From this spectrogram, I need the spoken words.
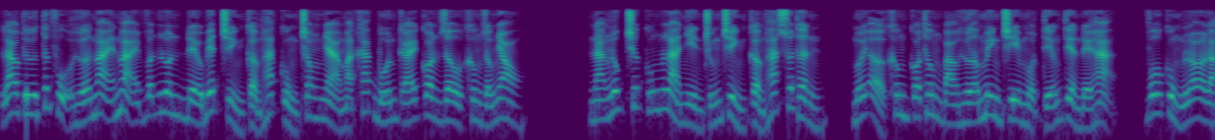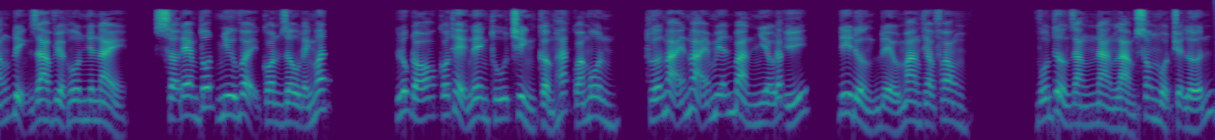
Lao tư tức phụ hứa mãi mãi vẫn luôn đều biết trình cầm hát cùng trong nhà mặt khác bốn cái con dâu không giống nhau. Nàng lúc trước cũng là nhìn chúng trình cầm hát xuất thân, mới ở không có thông báo hứa Minh Chi một tiếng tiền đề hạ, vô cùng lo lắng định ra việc hôn nhân này, sợ đem tốt như vậy con dâu đánh mất. Lúc đó có thể nên thú trình cầm hát quá môn, hứa mãi mãi miễn bàn nhiều đắc ý, đi đường đều mang theo phong. Vốn tưởng rằng nàng làm xong một chuyện lớn,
